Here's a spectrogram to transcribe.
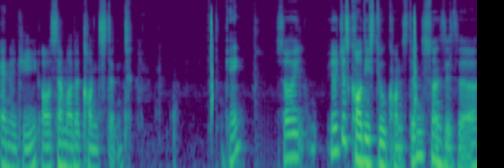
energy or some other constant. Okay, so you just call these two constants. This one is the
